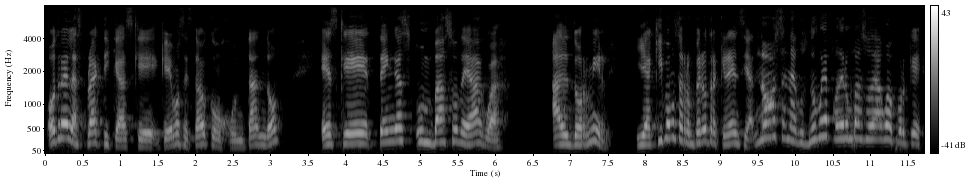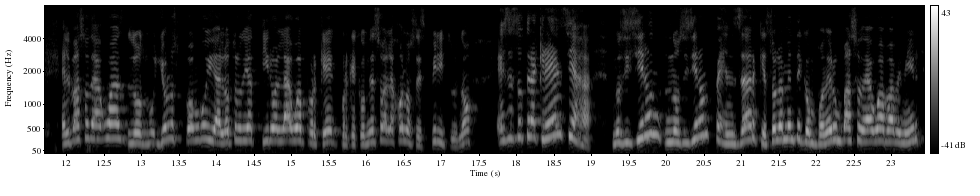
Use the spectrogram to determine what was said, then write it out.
Otra de las prácticas que, que hemos estado conjuntando es que tengas un vaso de agua al dormir. Y aquí vamos a romper otra creencia. No, San Agus, no voy a poner un vaso de agua porque el vaso de agua los, yo los pongo y al otro día tiro el agua. ¿Por qué? Porque con eso alejo los espíritus, ¿no? Esa es otra creencia. Nos hicieron, nos hicieron pensar que solamente con poner un vaso de agua va a venir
